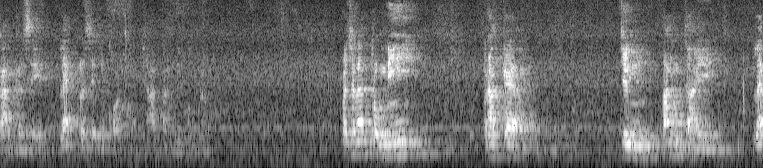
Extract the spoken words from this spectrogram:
การเกษตรและเกษตรกรของชาติบ้านเมืองของเรา เพราะฉะนั้นตรงนี้รักแก้วจึงตั้งใจและ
